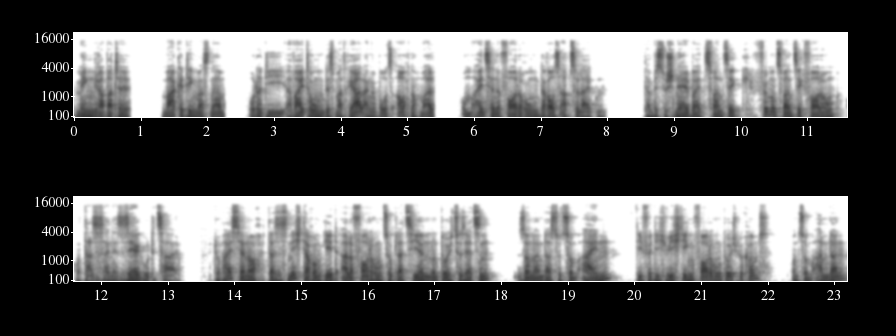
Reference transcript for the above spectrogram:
Mengenrabatte, Marketingmaßnahmen oder die Erweiterung des Materialangebots auch nochmal, um einzelne Forderungen daraus abzuleiten. Dann bist du schnell bei 20, 25 Forderungen und das ist eine sehr gute Zahl. Du weißt ja noch, dass es nicht darum geht, alle Forderungen zu platzieren und durchzusetzen, sondern dass du zum einen die für dich wichtigen Forderungen durchbekommst und zum anderen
